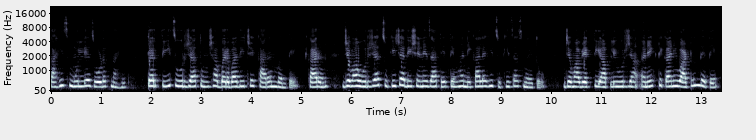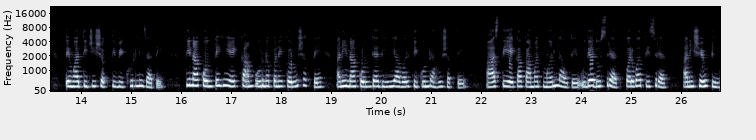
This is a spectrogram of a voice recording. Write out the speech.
काहीच मूल्य जोडत नाहीत तर तीच ऊर्जा तुमच्या बर्बादीचे कारण बनते. कारण जेव्हा ऊर्जा चुकीच्या दिशेने जाते तेव्हा निकालही चुकीचाच मिळतो. जेव्हा व्यक्ती आपली ऊर्जा अनेक ठिकाणी वाटून देते तेव्हा तिची शक्ती विखुरली जाते. ती ना कोणतेही एक काम पूर्णपणे करू शकते आणि ना कोणत्या ध्येयावर टिकून राहू शकते. आज ती एका कामात मन लावते उद्या दुसऱ्यात परवा तिसऱ्यात आणि शेवटी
